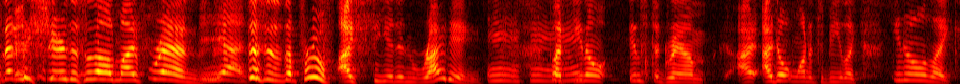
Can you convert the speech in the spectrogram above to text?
Let me share this with all my friends. Yes. This is the proof. I see it in writing. Mhm. But you know, Instagram. I I don't want it to be like you know like.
